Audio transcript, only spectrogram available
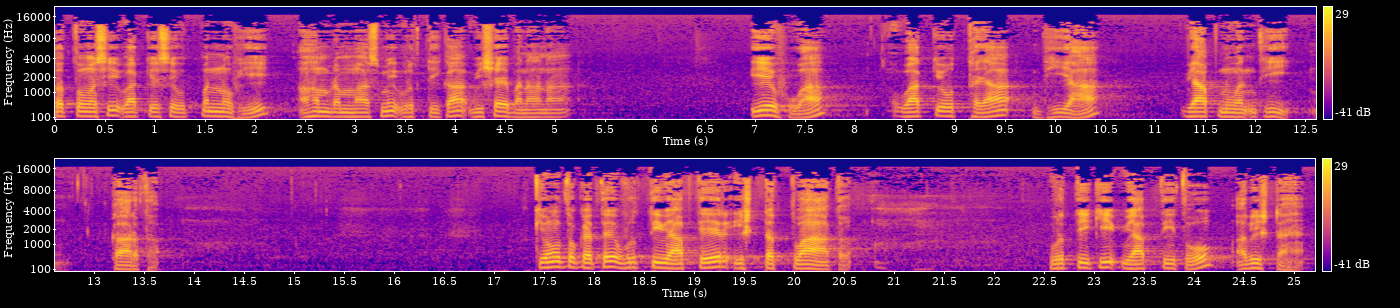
तत्वमसी वाक्य से उत्पन्न भी अहम ब्रह्मास्मि वृत्ति का विषय बनाना। ये हुआ, वाक्योत्थया धिया व्यापनुवंती का अर्थ। क्यों तो कहते, वृत्ति व्याप्तेर इष्टत्वात। वृत्ति की व्याप्ति तो अभिष्ट है।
